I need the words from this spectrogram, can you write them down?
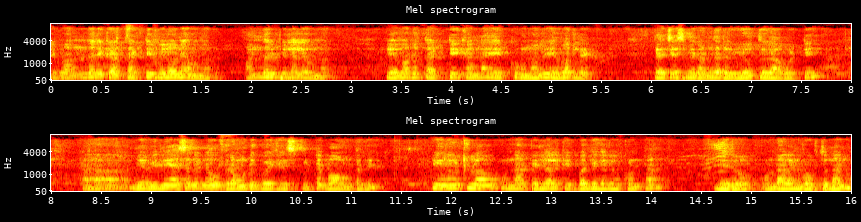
ఇప్పుడు అందరు ఇక్కడ థర్టీ బిలోనే ఉన్నారు. అందరు పిల్లలే ఉన్నారు. ఎవరు థర్టీ కన్నా ఎక్కువ ఉన్నారు ఎవరు లేరు. దయచేసి మీరు అందరూ యూత్ కాబట్టి మీ విన్యాసాలన్నీ ఒక గ్రౌండ్కి పోయి చేసుకుంటే బాగుంటుంది. ఈ రూట్లో ఉన్న పిల్లలకి ఇబ్బంది కలగకుండా మీరు ఉండాలని కోరుతున్నాను.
